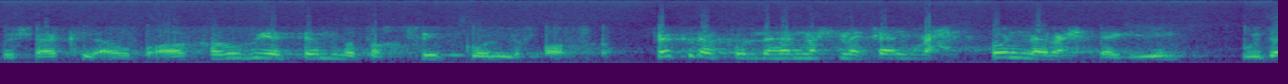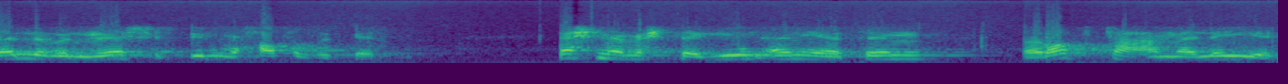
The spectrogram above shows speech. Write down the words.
بشكل أو بآخر وبيتم تخفيض كل فترة. الفكرة كلها إن إحنا كان كنا محتاجين وده اللي بنناشد فيه المحافظ الجديد. إحنا محتاجين أن يتم ربط عملية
